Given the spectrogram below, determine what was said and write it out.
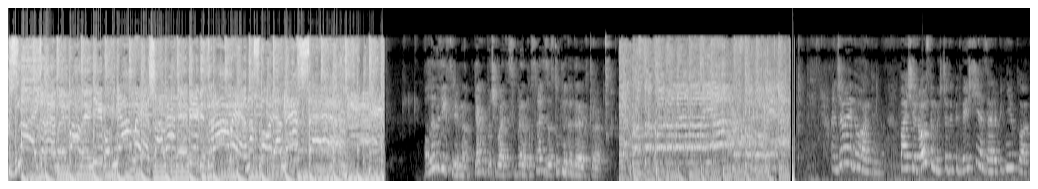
Знайте, ми палені вогнями, шаленими вітрами, нас воля несе. Олена Вікторівна, як ви почуваєте себе на посаді заступника директора? Анжела Едуардівна, ваші роздуми щодо підвищення заробітної плати.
